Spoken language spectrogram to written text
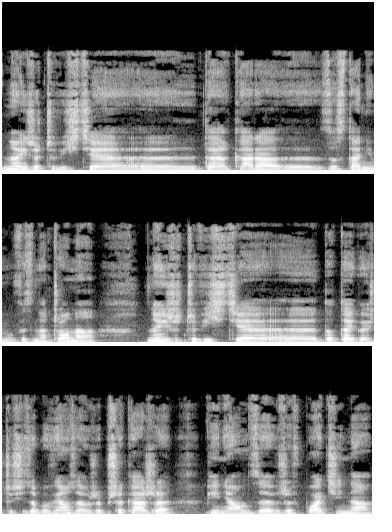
No i rzeczywiście e, ta kara e, zostanie mu wyznaczona. No i rzeczywiście e, do tego jeszcze się zobowiązał, że przekaże pieniądze, że wpłaci na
